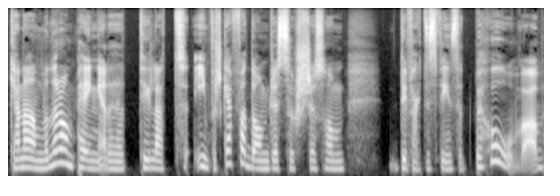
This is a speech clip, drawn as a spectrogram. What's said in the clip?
kan använda de pengarna till att införskaffa de resurser som det faktiskt finns ett behov av.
